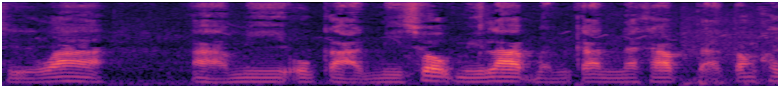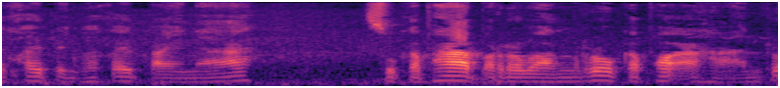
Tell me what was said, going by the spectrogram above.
ถือว่า มีโอกาสมีโชคมีลาบเหมือนกันนะครับ แต่ต้องค่อยๆเป็นค่อย ๆ ไปนะ สุขภาพระวังโรคกระเพาะอาหารโร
